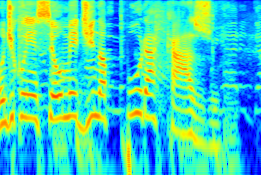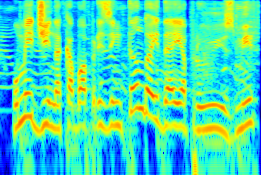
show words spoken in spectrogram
onde conheceu Medina por acaso. O Medina acabou apresentando a ideia para o Will Smith,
